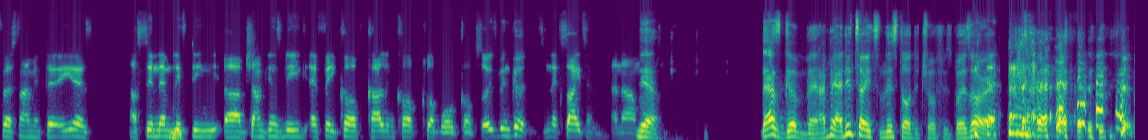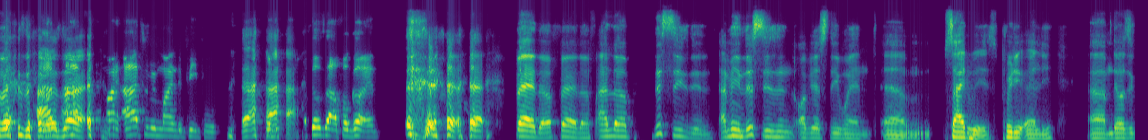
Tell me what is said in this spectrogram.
first time in 30 years. I've seen them lift the uh, Champions League, FA Cup, Carling Cup, Club World Cup. So it's been good. It's been exciting. And um, Yeah. That's good, man. I mean, I didn't tell you to list all the trophies, but it's all right. But it's- I, it's I, all had to remind, I had to remind the people, those that are forgotten. fair enough, fair enough. And um, this season, I mean, this season obviously went um sideways pretty early. Um, there was a,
